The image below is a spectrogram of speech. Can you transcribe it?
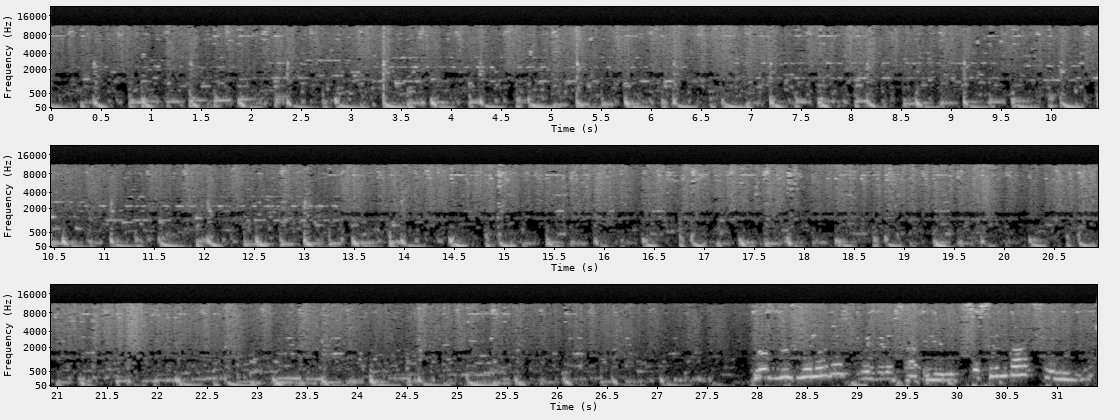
Los desvelados regresa en 60 segundos.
